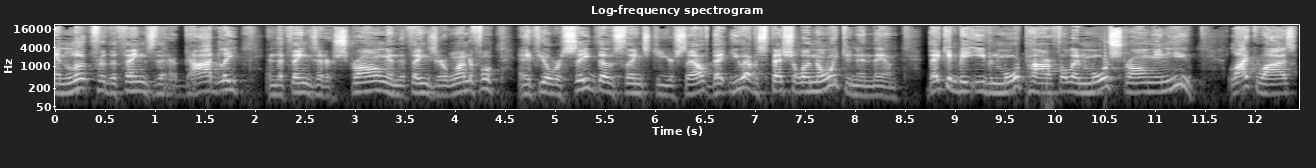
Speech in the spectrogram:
and look for the things that are godly and the things that are strong and the things that are wonderful, and if you'll receive those things to yourself, that you have a special anointing in them, they can be even more powerful and more strong in you. Likewise,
